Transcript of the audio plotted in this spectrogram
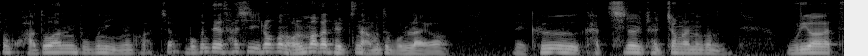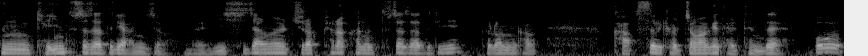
좀 과도한 부분이 있는 것 같죠? 뭐 근데 사실 이런 건 얼마가 될지는 아무도 몰라요. 네, 그 가치를 결정하는 건 우리와 같은 개인 투자자들이 아니죠. 네, 이 시장을 쥐락펴락하는 투자자들이 그런 값, 값을 결정하게 될 텐데 뭐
